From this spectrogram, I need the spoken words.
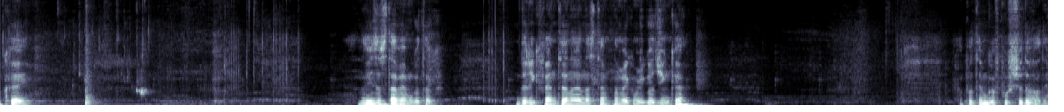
Ok. No i zostawiam go tak delikwentę na następną jakąś godzinkę. A potem go wpuszczę do wody.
